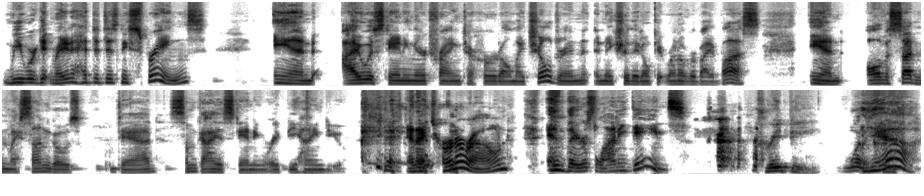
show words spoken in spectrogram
we were getting ready to head to Disney Springs, and I was standing there trying to herd all my children and make sure they don't get run over by a bus. And all of a sudden, my son goes, Dad, some guy is standing right behind you. and I turn around, and there's Lonnie Gaines. Creepy. What? yeah. Creep.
